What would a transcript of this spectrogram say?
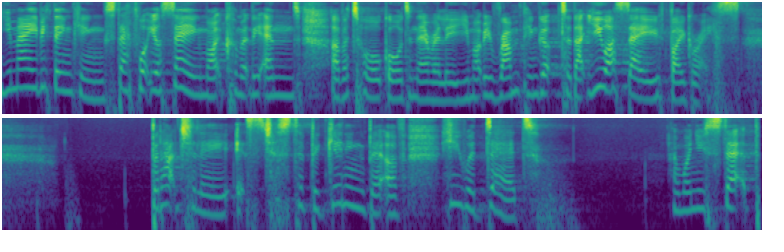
You may be thinking, Steph, what you're saying might come at the end of a talk ordinarily. You might be ramping up to that. You are saved by grace. But actually, it's just a beginning bit of you were dead. And when you step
